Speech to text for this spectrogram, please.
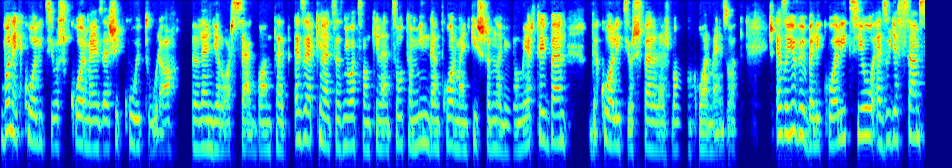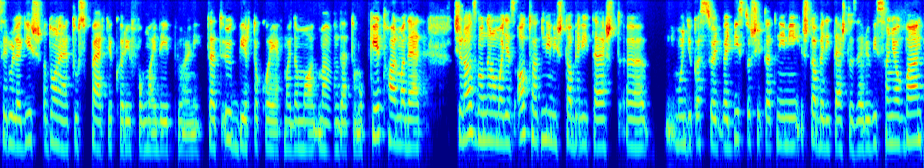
van egy koalíciós kormányzási kultúra Lengyelországban, tehát 1989 óta minden kormány kisebb-nagyobb mértékben, de koalíciós felelásban kormányzott. És ez a jövőbeli koalíció, ez ugye számszerűleg is a Donald Tusk pártja köré fog majd épülni. Tehát ők birtokolják majd a mandátumok kétharmadát, és én azt gondolom, hogy ez adhat némi stabilitást, mondjuk azt, hogy vagy biztosíthat némi stabilitást az erőviszonyokban,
